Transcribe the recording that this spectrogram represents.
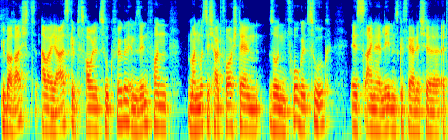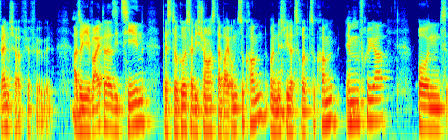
überrascht, aber ja, es gibt faule Zugvögel im Sinn von, man muss sich halt vorstellen, so ein Vogelzug ist eine lebensgefährliche Adventure für Vögel. Also je weiter sie ziehen, desto größer die Chance dabei umzukommen und nicht wieder zurückzukommen im Frühjahr. Und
